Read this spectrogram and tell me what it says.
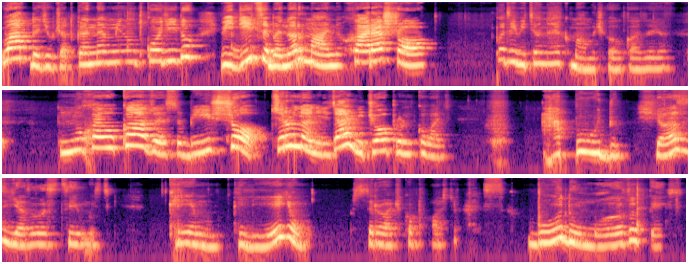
Ладно, дівчатка, я на минутку одійду. Ведіть себе нормально. Хорошо. Подивіться, вона як мамочка указує. Ну, хай указує собі, і що? Все одно нельзя нічого пранкувати. А буду. Сейчас я злостимость кремом клеем срачка пластик. Буду мазатись.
